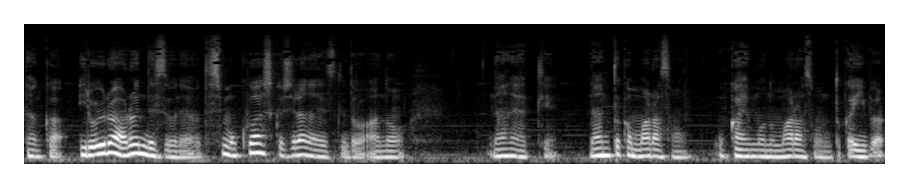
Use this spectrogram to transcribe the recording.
なんかいろいろあるんですよね。私も詳しく知らないですけどあの何やっけなんとかマラソンお買い物マラソンとかいろ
